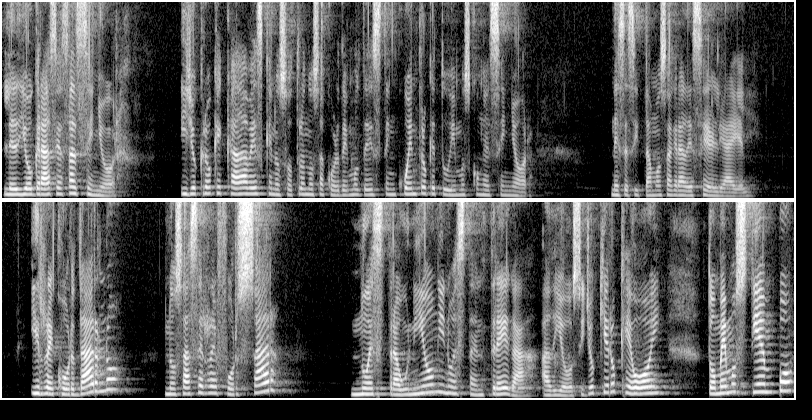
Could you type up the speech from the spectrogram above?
le dio gracias al Señor. Y yo creo que cada vez que nosotros nos acordemos de este encuentro que tuvimos con el Señor, necesitamos agradecerle a Él. Y recordarlo nos hace reforzar nuestra unión y nuestra entrega a Dios. Y yo quiero que hoy tomemos tiempo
